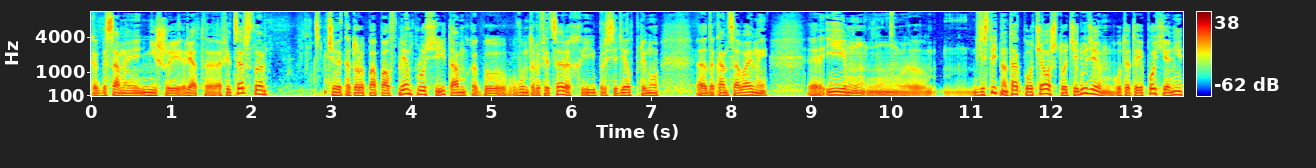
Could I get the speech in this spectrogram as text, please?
как бы самый низший ряд офицерства, человек, который попал в плен Пруссии, и там как бы в унтер-офицерах и просидел в плену до конца войны. Э, и действительно так получалось, что те люди вот этой эпохи, они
